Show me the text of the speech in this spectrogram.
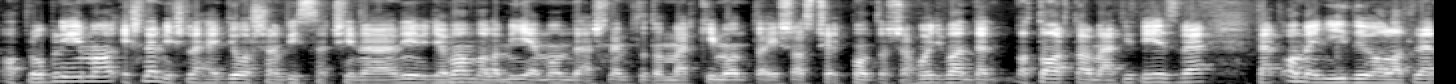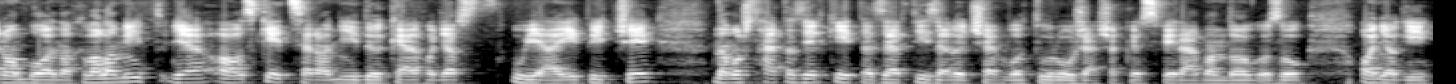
a probléma, és nem is lehet gyorsan visszacsinálni. Ugye van valami ilyen mondás, nem tudom már ki mondta, és azt hogy pontosan hogy van, de a tartalmát idézve, tehát amennyi idő alatt lerombolnak valamit, ugye az kétszer annyi idő kell, hogy azt újjáépítsék. Na most hát azért 2015 sem volt túl rózsás a közférában dolgozók anyagi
